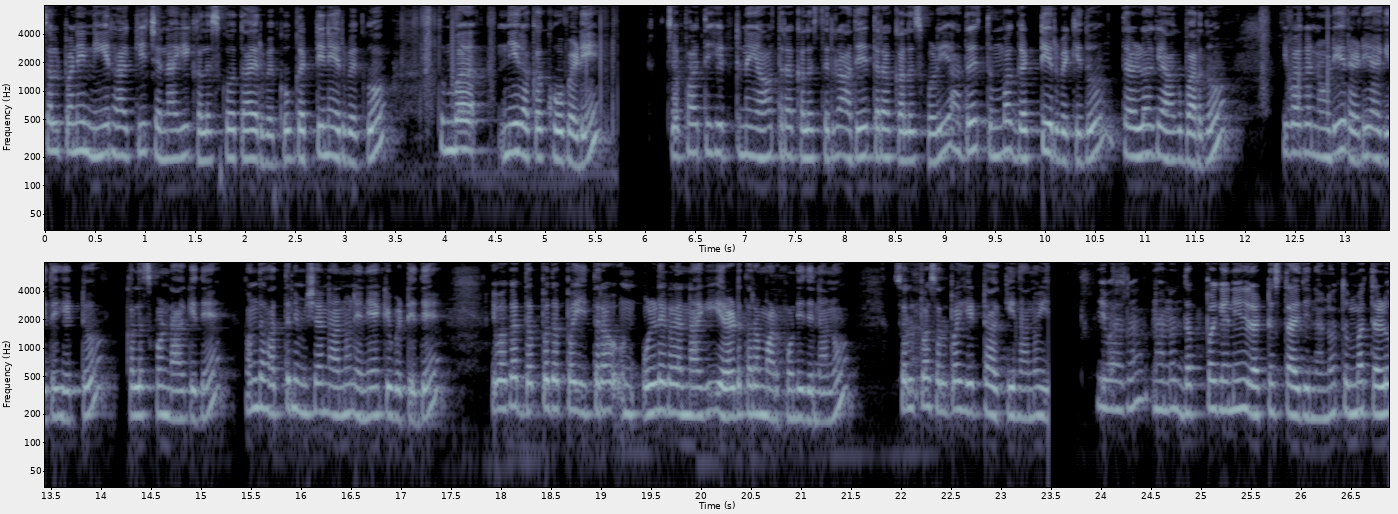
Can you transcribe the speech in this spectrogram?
ಸ್ವಲ್ಪನೇ ನೀರು ಹಾಕಿ ಚೆನ್ನಾಗಿ ಕಲಿಸ್ಕೋತಾ ಇರಬೇಕು, ಗಟ್ಟಿನೇ ಇರಬೇಕು. ತುಂಬ ನೀರು ಹಾಕಕ್ಕೆ ಹೋಗಬೇಡಿ. ಚಪಾತಿ ಹಿಟ್ಟನ್ನ ಯಾವ ಥರ ಕಲಿಸ್ತಿರಲ್ಲ ಅದೇ ಥರ ಕಲಿಸ್ಕೊಳ್ಳಿ. ಆದರೆ ತುಂಬ ಗಟ್ಟಿ ಇರಬೇಕಿದು, ತೆಳ್ಳಗೆ ಆಗಬಾರ್ದು. ಇವಾಗ ನೋಡಿ ರೆಡಿ ಆಗಿದೆ ಹಿಟ್ಟು. ಕಲಿಸ್ಕೊಂಡಾಗಿದೆ ಒಂದು ಹತ್ತು ನಿಮಿಷ ನಾನು ನೆನೆಯೋಕ್ಕೆ ಬಿಟ್ಟಿದ್ದೆ. ಇವಾಗ ದಪ್ಪ ದಪ್ಪ ಈ ಥರ ಉಳ್ಳೆಗಳನ್ನಾಗಿ ಎರಡು ಥರ ಮಾಡ್ಕೊಂಡಿದ್ದೀನಿ ನಾನು. ಸ್ವಲ್ಪ ಸ್ವಲ್ಪ ಹಿಟ್ಟು ಹಾಕಿ ನಾನು ಇವಾಗ ನಾನು ದಪ್ಪಗೇನೆ ಲಟ್ಟಿಸ್ತಾ ಇದ್ದೀನಿ ನಾನು. ತುಂಬ ತೆಳು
